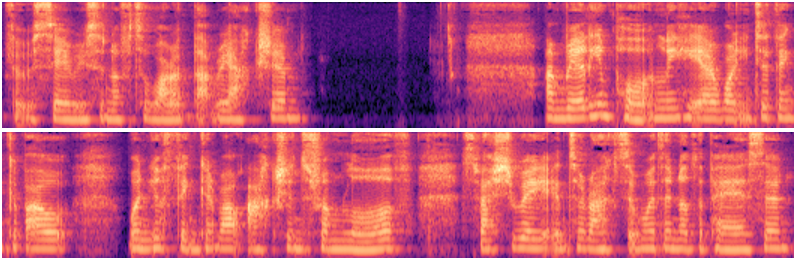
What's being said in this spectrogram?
if it was serious enough to warrant that reaction. And really importantly here I want you to think about when you're thinking about actions from love especially when you're interacting with another person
